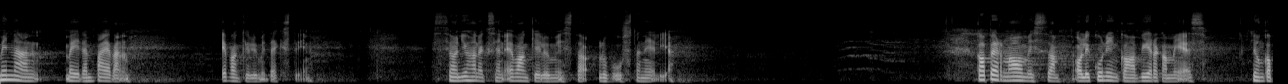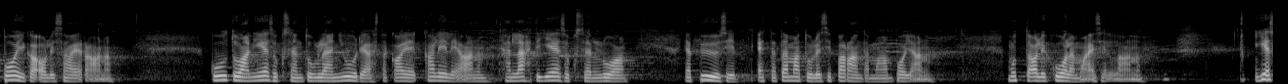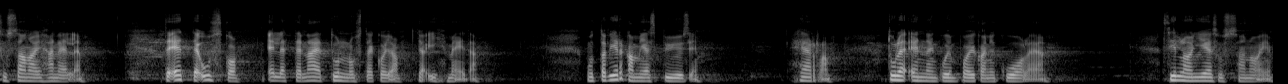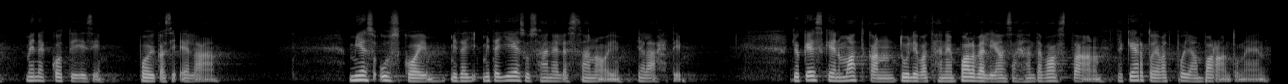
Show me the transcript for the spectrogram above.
Mennään meidän päivän evankeliumitekstiin. Se on Johanneksen evankeliumista luvusta neljä. Kapernaumissa oli kuninkaan virkamies, jonka poika oli sairaana. Kuultuaan Jeesuksen tulleen Juudeasta Galileaan, hän lähti Jeesuksen luo ja pyysi, että tämä tulisi parantamaan pojan, mutta oli kuolemaisillaan. Jeesus sanoi hänelle, te ette usko, ellette näe tunnustekoja ja ihmeitä. Mutta virkamies pyysi, Herra, tule ennen kuin poikani kuolee. Silloin Jeesus sanoi, mene kotiisi, poikasi elää. Mies uskoi, mitä, mitä Jeesus hänelle sanoi, ja lähti. Jo kesken matkan tulivat hänen palvelijansa häntä vastaan ja kertoivat pojan parantuneen.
